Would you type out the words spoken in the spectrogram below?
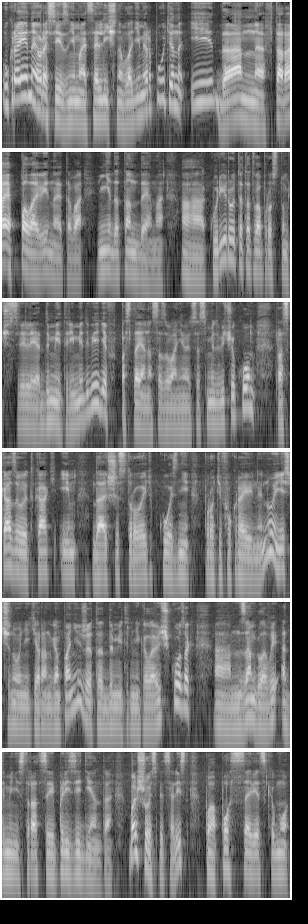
Украиной в России занимается лично Владимир Путин. И да, вторая половина этого недотандема. А, курирует этот вопрос в том числе Дмитрий Медведев. Постоянно созванивается с Медведчуком. Рассказывает, как им дальше строить козни против Украины. Ну и есть чиновники рангом пониже. Это Дмитрий Николаевич Козак, а, замглавы администрации президента. Большой специалист по постсоветскому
